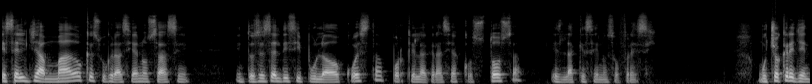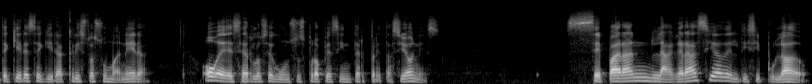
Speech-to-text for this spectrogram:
es el llamado que su gracia nos hace, entonces el discipulado cuesta porque la gracia costosa es la que se nos ofrece. Mucho creyente quiere seguir a Cristo a su manera, obedecerlo según sus propias interpretaciones. Separan la gracia del discipulado,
